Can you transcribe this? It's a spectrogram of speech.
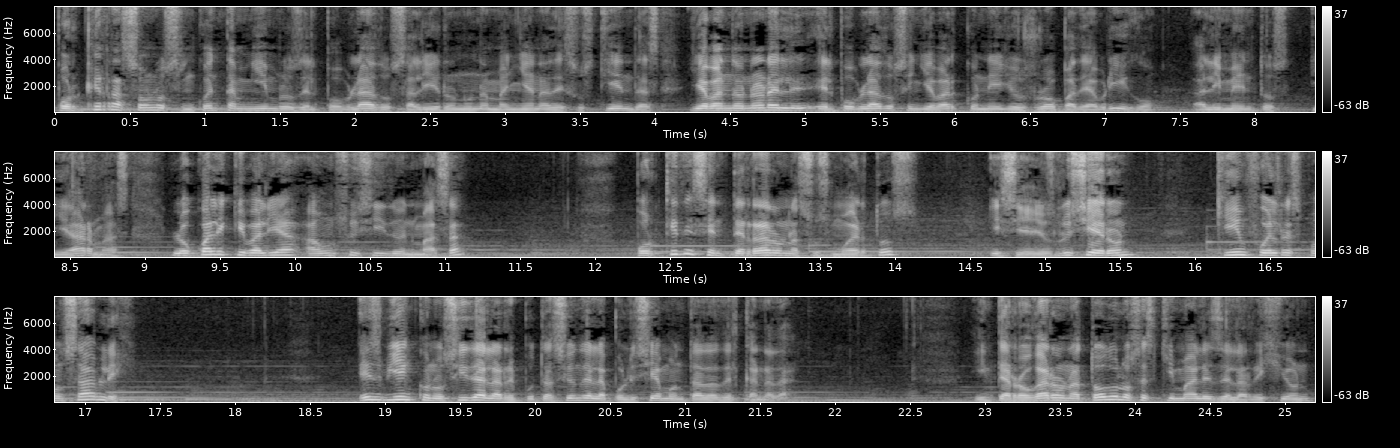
¿Por qué razón los 50 miembros del poblado salieron una mañana de sus tiendas y abandonaron el, poblado sin llevar con ellos ropa de abrigo, alimentos y armas, lo cual equivalía a un suicidio en masa? ¿Por qué desenterraron a sus muertos? Y si ellos lo hicieron, ¿quién fue el responsable? Es bien conocida la reputación de la Policía Montada del Canadá. Interrogaron a todos los esquimales de la región,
